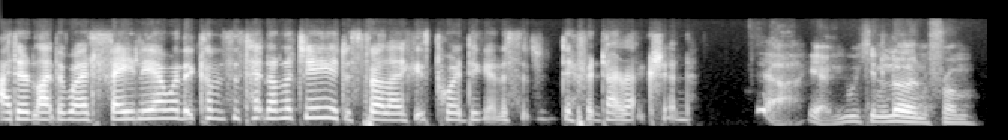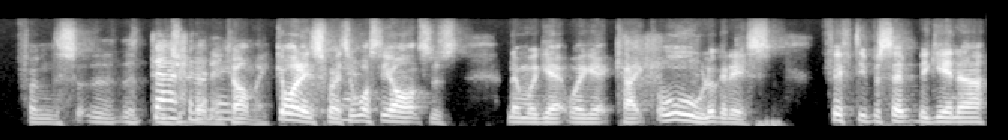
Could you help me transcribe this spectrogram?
i don't like the word failure when it comes to technology. I just feel like it's pointing in a sort of different direction. Yeah yeah we can learn from from the, the, the journey can't we? Go on in Shweta yeah. what's the answers? And then we get we get cake. Oh look at this 50% beginner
